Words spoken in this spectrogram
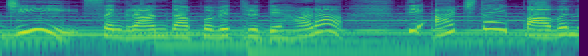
ਜੀ ਸੰਗਰਾਂਦ ਦਾ ਪਵਿੱਤਰ ਦਿਹਾੜਾ ਤੇ ਅੱਜ ਦਾ ਇਹ ਪਾਵਨ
